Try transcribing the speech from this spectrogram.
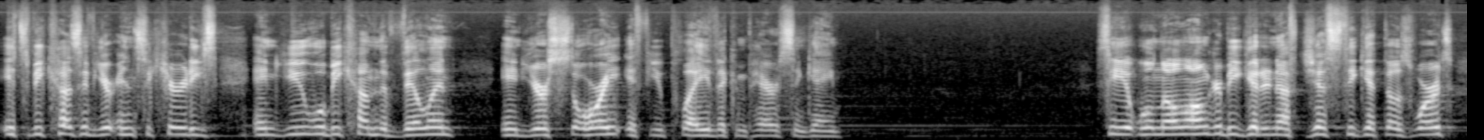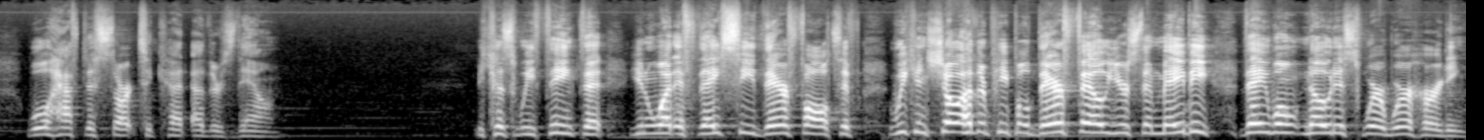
it's because of your insecurities, and you will become the villain in your story if you play the comparison game. See, it will no longer be good enough just to get those words we'll have to start to cut others down. Because we think that, you know what, if they see their faults, if we can show other people their failures, then maybe they won't notice where we're hurting.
